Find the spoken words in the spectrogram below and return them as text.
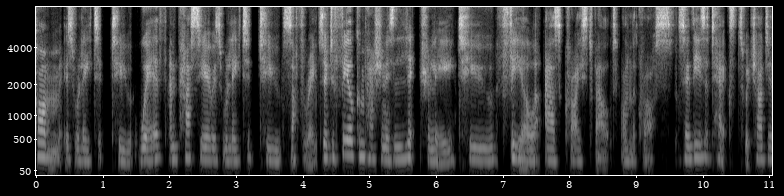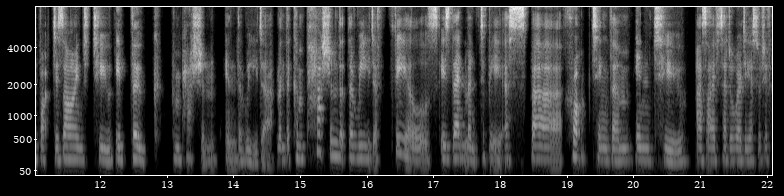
com is related to with and passio is related to suffering. So to feel compassion is literally to feel as Christ felt on the cross. So these are texts which are de- designed to evoke compassion in the reader. And the compassion that the reader feels is then meant to be a spur prompting them into, as I've said already, a sort of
